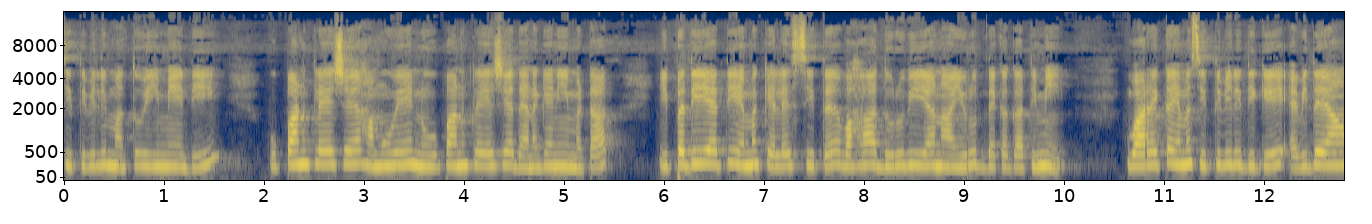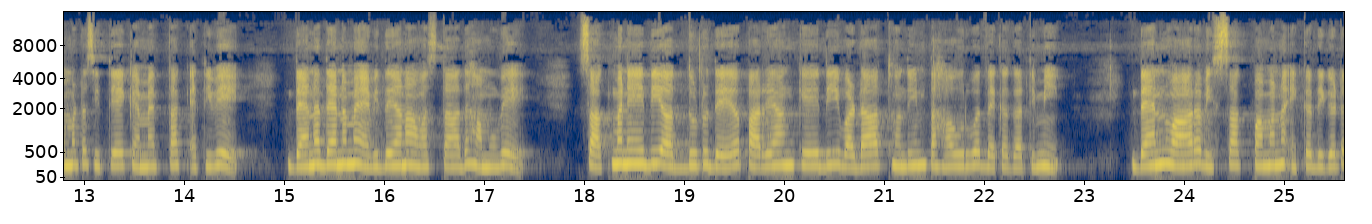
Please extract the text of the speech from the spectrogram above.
සිතිවිලි මතුවීමේදී උපන් ක්ලේශය හමුවේ නූපන් ක්ලේශය දැන ගැනීමටත් ඉපදී ඇති එම කෙලෙස් සිත වහා දුරු වී යන අයුරුත් දැක ගතිමි. වර එක එම සිතිවිලි දිගේ ඇවිද යාමට සිතේ කැමැත්තක් ඇතිවේ. දැන දැනම ඇවිද යන අවස්ථාද හමුවේ. සක්මනේදී අද්දුටු දෙය පරයන්කේදී වඩාත් හොඳින් තහවුරුව දැක ගතිමි. දැන් වාර 20ක් පමණ එක දිගට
